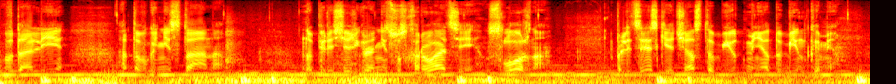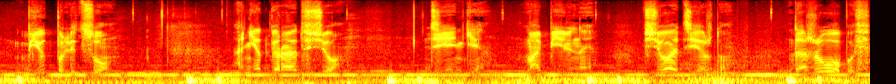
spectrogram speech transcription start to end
Вдали от Афганистана. Но пересечь границу с Хорватией сложно. Полицейские часто бьют меня дубинками. Бьют по лицу. Они отбирают все. Деньги, мобильные, всю одежду, даже обувь.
